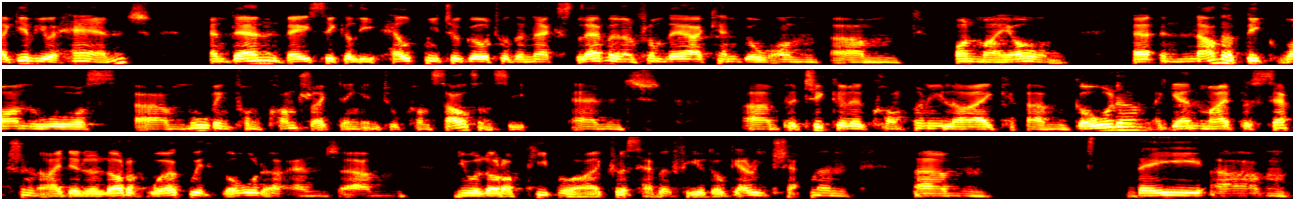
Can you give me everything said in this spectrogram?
I give you a hand. And then basically help me to go to the next level. And from there, I can go on um, on my own. Uh, another big one was uh, moving from contracting into consultancy and um, particular company like um, Golder. Again, my perception, I did a lot of work with Golder and um, knew a lot of people like Chris Haberfield or Gary Chapman. Um, they um,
